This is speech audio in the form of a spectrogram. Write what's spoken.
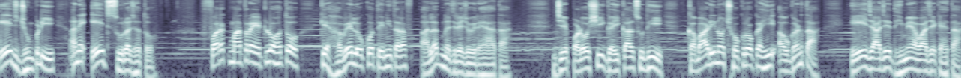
એ જ ઝૂંપડી અને એ જ સૂરજ હતો. ફરક માત્ર એટલો હતો કે હવે લોકો તેની તરફ અલગ નજરે જોઈ રહ્યા હતા. જે પડોશી ગઈકાલ સુધી કબાડીનો છોકરો કહી અવગણતા, એ જ આજે ધીમે અવાજે કહેતા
